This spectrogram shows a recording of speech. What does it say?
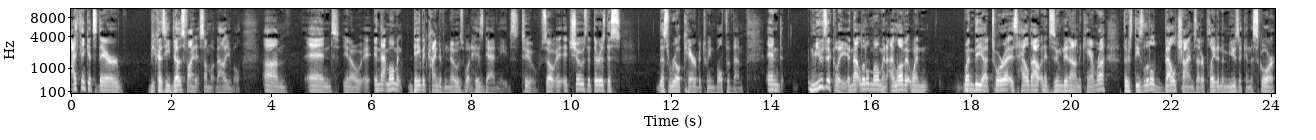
I think it's there because he does find it somewhat valuable. Um, and you know, in that moment, David kind of knows what his dad needs too. So it, it shows that there is this this real care between both of them. And musically, in that little moment, I love it when when the uh, Torah is held out and it's zoomed in on the camera, there's these little bell chimes that are played in the music in the score,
